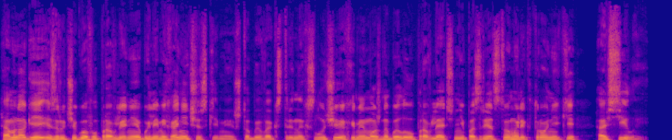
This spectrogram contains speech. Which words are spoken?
а многие из рычагов управления были механическими, чтобы в экстренных случаях ими можно было управлять не посредством электроники, а силой.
